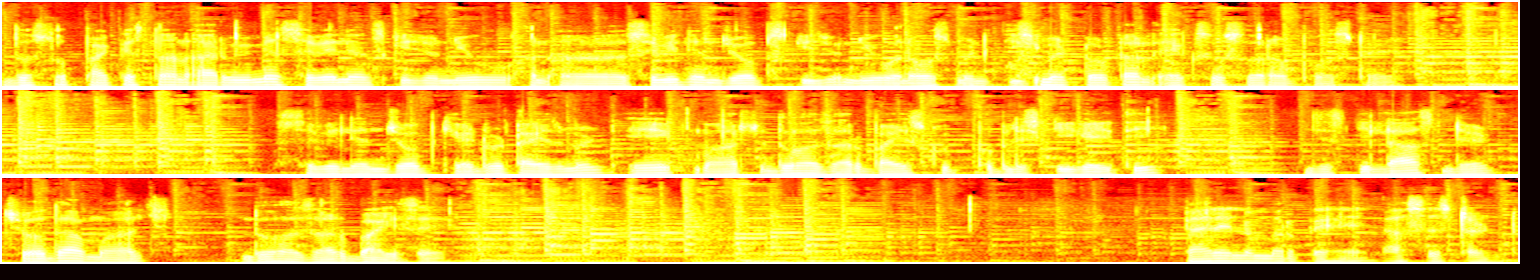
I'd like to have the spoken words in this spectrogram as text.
दोस्तों, पाकिस्तान आर्मी में सिविलियंस की जो न्यू सिविलियन जॉब्स की जो न्यू अनाउंसमेंट की इसमें टोटल एक सौ सोलह पोस्ट हैं। सिविलियन जॉब की एडवर्टाइजमेंट 1 मार्च 2022 को पब्लिश की गई थी, जिसकी लास्ट डेट 14 मार्च 2022 है। पहले नंबर पे है असिस्टेंट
